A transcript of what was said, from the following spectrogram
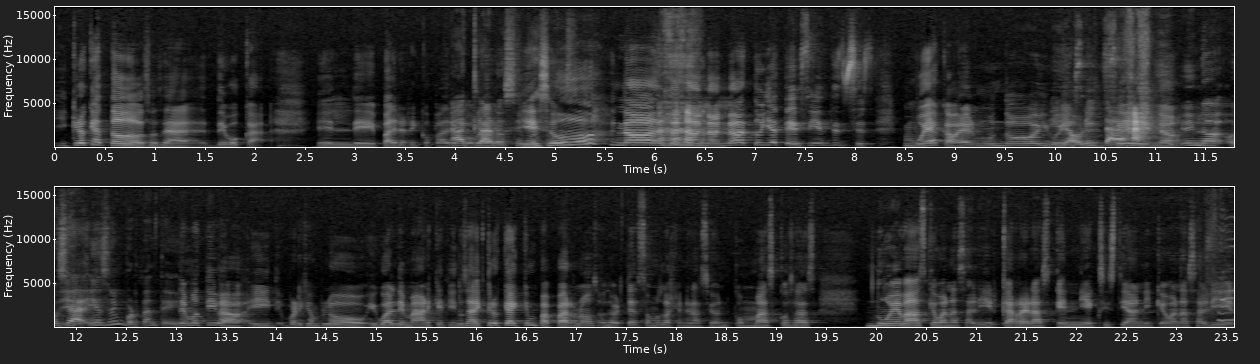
y creo que a todos, o sea, de boca, el de Padre Rico, Padre Ah, Pobre. claro, sí, Y eso, supuesto. no, no, no, no, no, tú ya te sientes y dices, voy a acabar el mundo y voy Y a hacer- ahorita. sí, no. Y no, o sea, y es lo importante. Te motiva y, por ejemplo, igual de marketing, o sea, creo que hay que empaparnos, o sea, ahorita somos la generación con más cosas nuevas que van a salir, carreras que ni existían y que van a salir,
